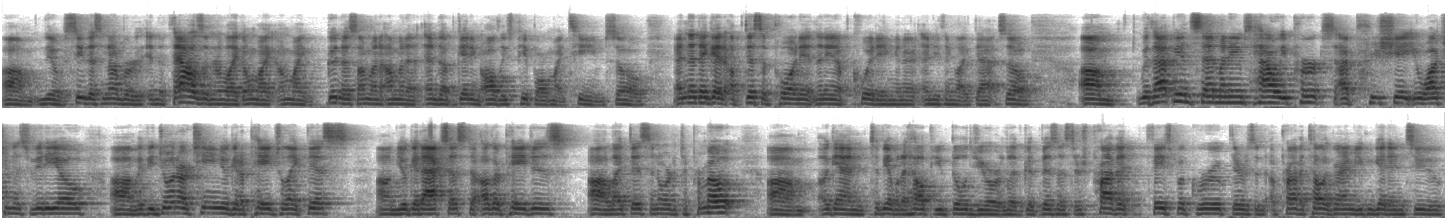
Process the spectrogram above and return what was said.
um, you know, see this number in the thousand, they're like, oh my, oh my goodness, I'm gonna, I'm gonna end up getting all these people on my team. So, and then they get up disappointed and then they end up quitting and anything like that. So, um, with that being said, my name's Howie Perks. I appreciate you watching this video. Um, if you join our team, you'll get a page like this. Um, you'll get access to other pages uh, like this in order to promote. Um, again, to be able to help you build your LiveGood business. There's private Facebook group. There's an, a private Telegram you can get into.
